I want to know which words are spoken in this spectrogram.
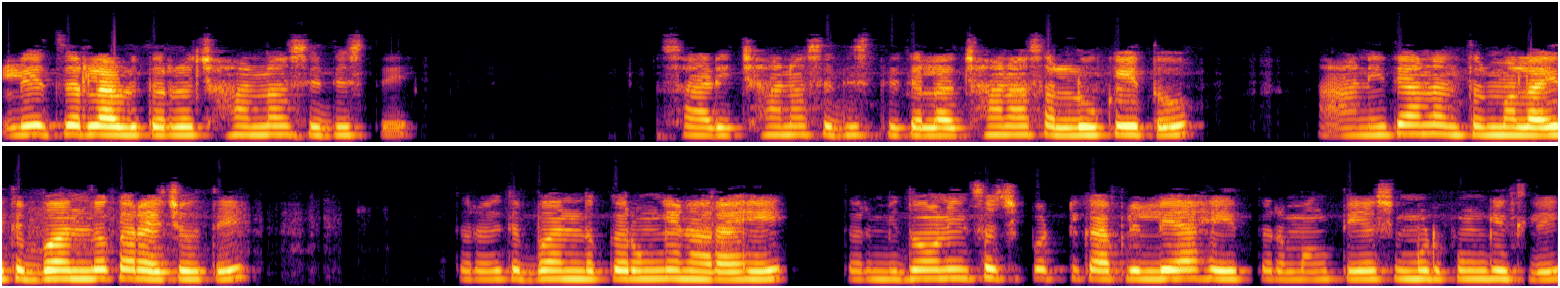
लेस जर लावली तर छान असे दिसते. साडी छान असे दिसते. त्याला छान असा लुक येतो. आणि त्यानंतर मला इथे बंद करायचे होते. तर इथे बंद करून घेणार आहे. तर मी दोन इंचाची पट्टी कापलेली आहे. तर मग ती अशी मुडपून घेतली.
